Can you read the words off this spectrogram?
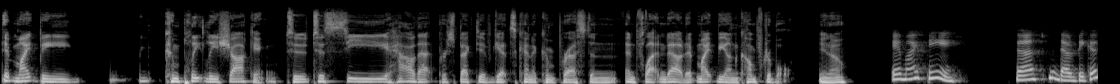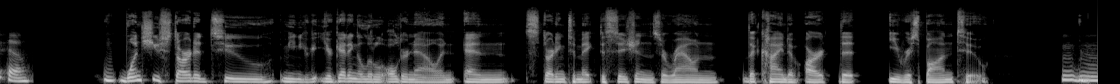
It might be completely shocking to to see how that perspective gets kind of compressed and and flattened out. It might be uncomfortable. You know. It might be. That that would be good though. Once you started to i mean you're, you're getting a little older now and and starting to make decisions around the kind of art that you respond to hmm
